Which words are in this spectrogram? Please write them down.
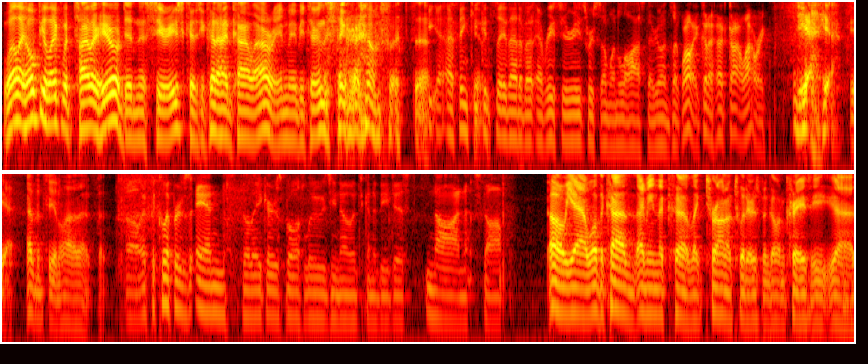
"Well, I hope you like what Tyler Herro did in this series because you could have had Kyle Lowry and maybe turn this thing around." But uh, yeah, I think you yeah. can say that about every series where someone lost. Everyone's like, "Well, they could have had Kyle Lowry." Yeah, yeah, yeah. I've been seeing a lot of that. But oh, if the Clippers and the Lakers both lose, you know it's going to be just non-stop. Oh yeah, well the I mean the like Toronto Twitter has been going crazy, uh,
